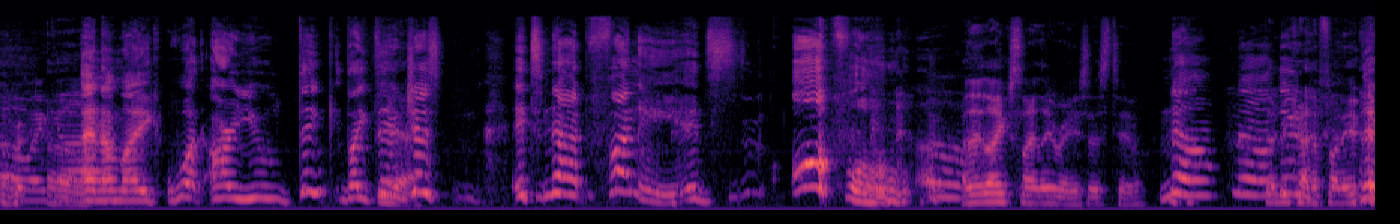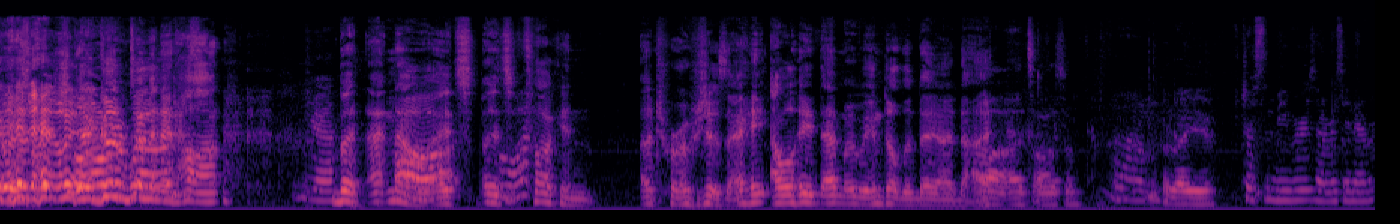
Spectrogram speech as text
Oh my oh. god. And I'm like, what are you think? Like they're Yeah. just, it's not funny. It's awful. Oh. Are they like slightly racist too? No, no, That'd be they're, kind of funny. they're, Is that what- they're good the women at times? heart. Yeah. But uh, no, Aw. it's it's Aw. fucking atrocious. I hate. I will hate that movie until the day I die. Oh, that's awesome. Um, What about you? Justin Bieber's Never Say Never.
